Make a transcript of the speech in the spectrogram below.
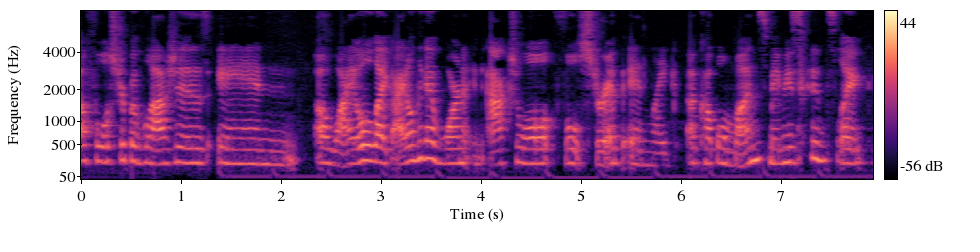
a full strip of lashes in a while. Like I don't think I've worn an actual full strip in like a couple months, maybe since like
